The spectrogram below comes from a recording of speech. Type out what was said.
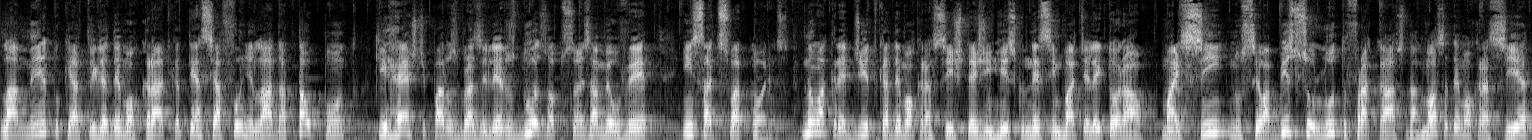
Lamento que a trilha democrática tenha se afunilado a tal ponto que reste para os brasileiros duas opções, a meu ver, insatisfatórias. Não acredito que a democracia esteja em risco nesse embate eleitoral, mas sim no seu absoluto fracasso da nossa democracia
